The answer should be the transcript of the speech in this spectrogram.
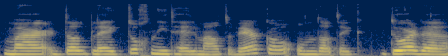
Maar dat bleek toch niet helemaal te werken, omdat ik door de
